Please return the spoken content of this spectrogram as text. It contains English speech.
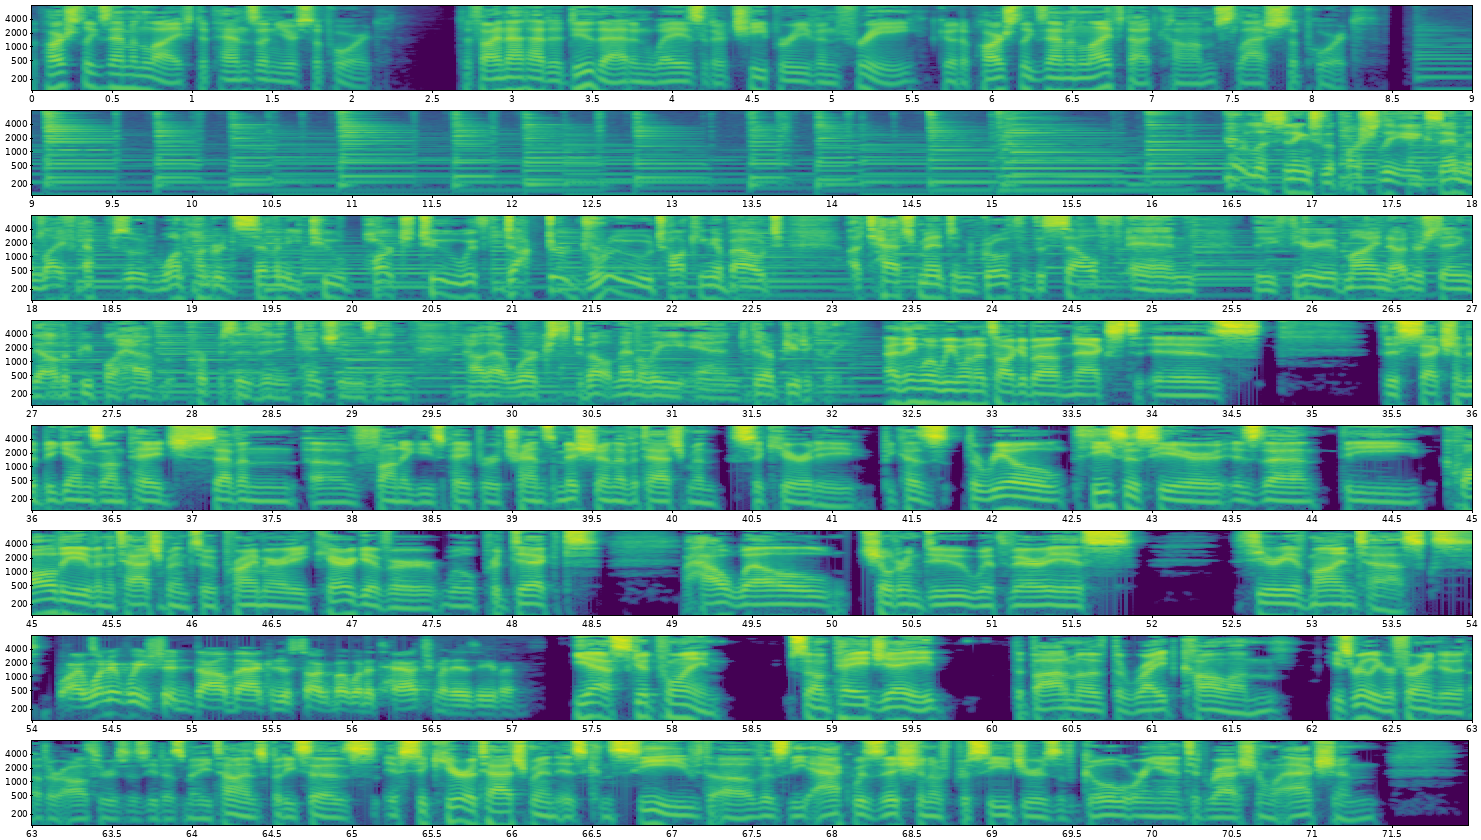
The Partially Examined Life depends on your support. To find out how to do that in ways that are cheap or even free, go to partiallyexaminedlife.com slash support. You're listening to the Partially Examined Life, episode 172, part two, with Dr. Drew talking about attachment and growth of the self and the theory of mind, understanding that other people have purposes and intentions and how that works developmentally and therapeutically. I think what we want to talk about next is this section that begins on page seven of Fonagy's paper, Transmission of Attachment Security, because the real thesis here is that the quality of an attachment to a primary caregiver will predict how well children do with various theory of mind tasks. Well, I wonder if we should dial back and just talk about what attachment is even. Yes, good point. So on page eight, the bottom of the right column, he's really referring to other authors as he does many times, but he says if secure attachment is conceived of as the acquisition of procedures of goal oriented rational action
